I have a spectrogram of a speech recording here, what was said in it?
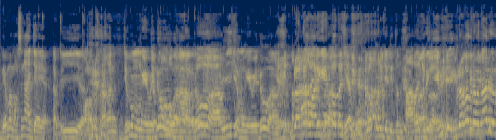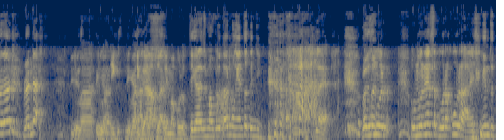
Dia memang sengaja ya. Tapi Iya. kalau perang kan Dia mau ngewe Jepang doang. mau bentar doang. Iya mau ngewe doang. Ya tiap Belanda lari ngentot aja. Ya goblok lu jadi tentara juga. Berapa berapa tahun berapa tahun? Belanda lima Tiga- lima Tiga- tiga tiga- 350. 350 tahun mau ngentot anjing. setengah lah ya. Umur umurnya sekura-kura. Ngentut.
